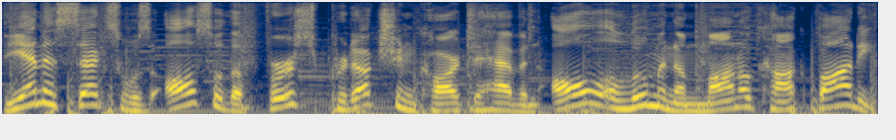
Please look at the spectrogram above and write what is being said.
The NSX was also the first production car to have an all-aluminum monocoque body.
